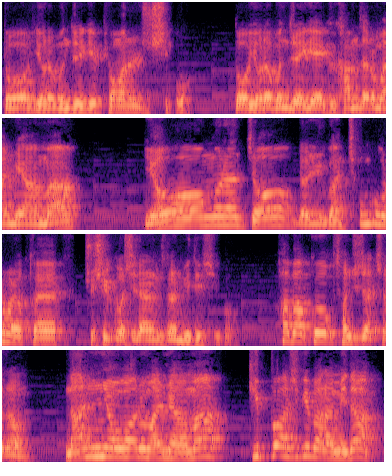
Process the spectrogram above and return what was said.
또 여러분들에게 평안을 주시고 또 여러분들에게 그 감사로 말미암아 영원한 저 멸류관 천국을 허락하여 주실 것이라는 것을 믿으시고 하박국 선지자처럼 난 여호와로 말미암아 기뻐하시기 바랍니다.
